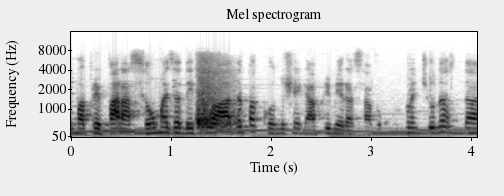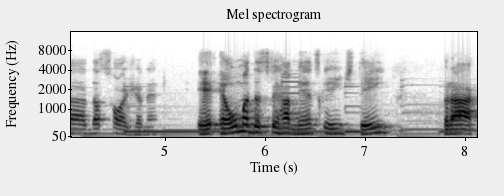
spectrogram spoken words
uma preparação mais adequada para quando chegar a primeira safra para o plantio da, da, da, soja, né? É, é uma das ferramentas que a gente tem para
